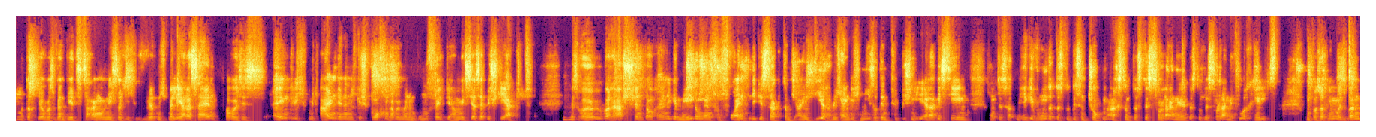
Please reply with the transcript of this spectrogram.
man dachte, ja, was werden die jetzt sagen, wenn ich sage, ich werde nicht mehr Lehrer sein? Aber es ist eigentlich mit allen, denen ich gesprochen habe in meinem Umfeld, die haben mich sehr, sehr bestärkt Mhm. Es war überraschend auch einige Meldungen von Freunden, die gesagt haben, ja, in dir habe ich eigentlich nie so den typischen Lehrer gesehen. Und es hat mich gewundert, dass du diesen Job machst und dass das so lange, dass du das so lange durchhältst. Und was auch immer, es waren,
